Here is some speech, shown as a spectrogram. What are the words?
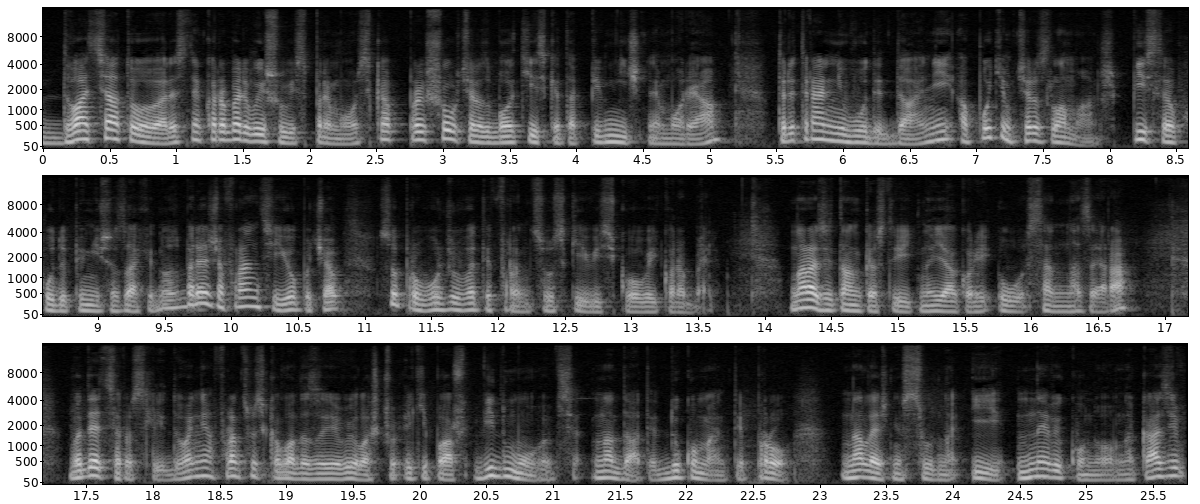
20 вересня корабель вийшов із Приморська, пройшов через Балтійське та Північне моря, територіальні води Данії, а потім через Ла-Манш. Після обходу північно-західного узбережжя Франції його почав супроводжувати французький військовий корабель. Наразі танкер стоїть на якорі у Сен-Назера. Ведеться розслідування. Французька влада заявила, що екіпаж відмовився надати документи про належність судна і не виконував наказів,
